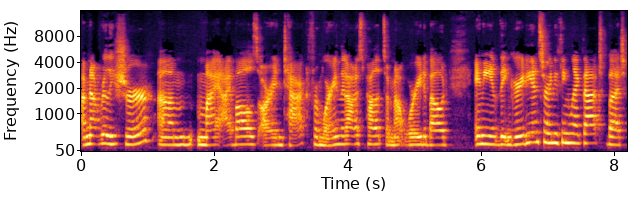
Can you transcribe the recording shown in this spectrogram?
I'm not really sure. Um, my eyeballs are intact from wearing the Goddess palette, so I'm not worried about any of the ingredients or anything like that. But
